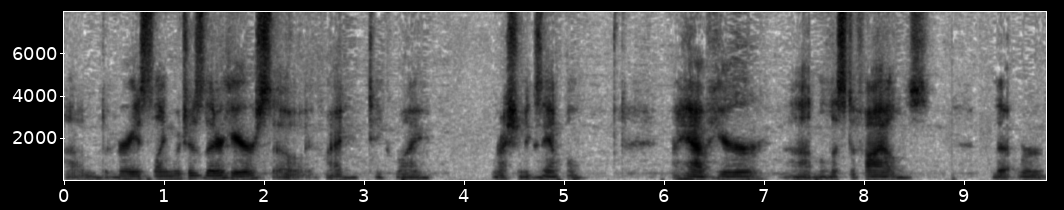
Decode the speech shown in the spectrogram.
um, the various languages that are here. So if I take my Russian example, I have here um, a list of files that were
